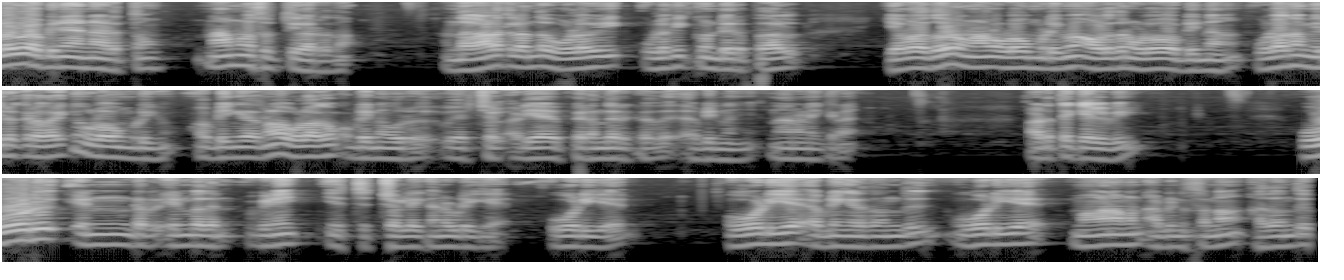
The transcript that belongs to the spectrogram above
உழவு அப்படின்னா என்ன அர்த்தம்? நாமளும் சுற்றி வர்றது தான் அந்த காலத்தில் வந்து உழவி உழவி கொண்டிருப்பதால் எவ்வளோ தூரம் நம்மளால் உழவ முடியுமோ அவ்வளோ தூரம் உழவு அப்படின்னா உலகம் இருக்கிற வரைக்கும் உழவ முடியும். அப்படிங்கிறதுனால உலகம் அப்படின்னு ஒரு வேர்ச்சல் அடியாக பிறந்திருக்கிறது அப்படின்னு நான் நினைக்கிறேன். அடுத்த கேள்வி. ஓடு என்ற என்பதன் வினை எச்ச சொல்லை கண்டுபிடிக்க. ஓடிய ஓடிய அப்படிங்கிறது வந்து ஓடிய மாணவன் அப்படின்னு சொன்னால் அது வந்து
